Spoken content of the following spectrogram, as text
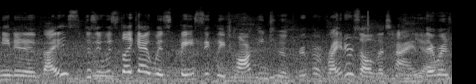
needed advice because it was like I was basically talking to a group of writers all the time. Yeah. There was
